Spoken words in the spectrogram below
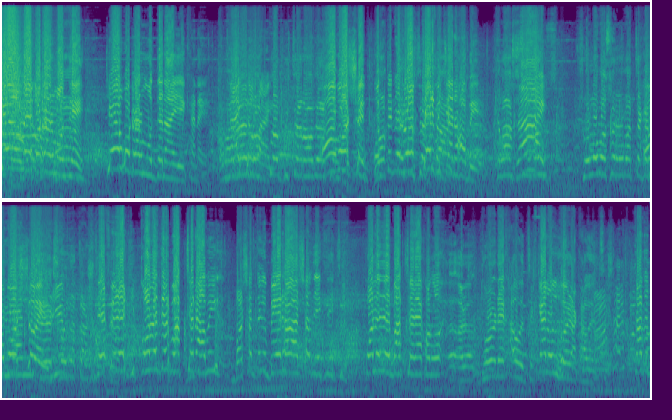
কেউ নাই কোটার মধ্যে। কেউ কোটার মধ্যে নাই এখন। অবশ্যই প্রত্যেকটা রক্তের বিচার হবে। রাইট ষোলো বছরের বাচ্চাকে অবশ্যই। ডেফিনেটলি কলেজের বাচ্চারা আমি বাসা থেকে বের হয়ে আসা দেখেছি। কলেজের বাচ্চারা এখনও ধরে রাখা হয়েছে। কেন ধরে রাখা হয়েছে? তাদের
